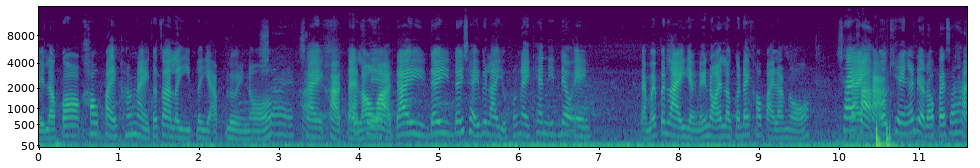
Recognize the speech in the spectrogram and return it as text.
ย แล้วก็เข้าไปข้างในก็จะระยิบระยับเลยเนาะใช่ค่ะใช่ค่ะ แต่โอเคเราอะได้ได้ได้ใช้เวลาอยู่ข้างในแค่นิดเดียวเอง แต่ไม่เป็นไรอย่างน้อยๆเราก็ได้เข้าไปแล้วเนาะ ใช่ค่ะ ได้ค่ะ โอเคงั้นเดี๋ยวเราไปสถา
